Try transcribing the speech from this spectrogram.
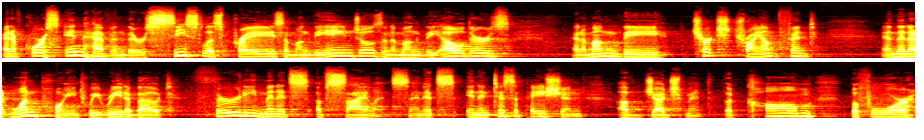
And of course, in heaven, there's ceaseless praise among the angels and among the elders and among the church triumphant. And then at one point, we read about 30 minutes of silence, and it's in anticipation of judgment, the calm before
